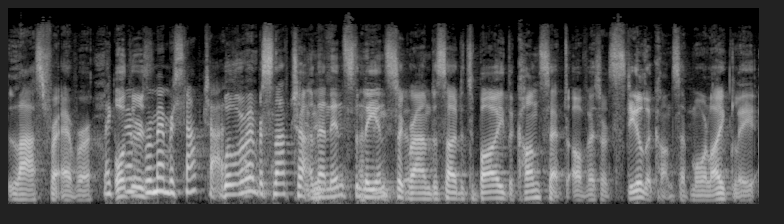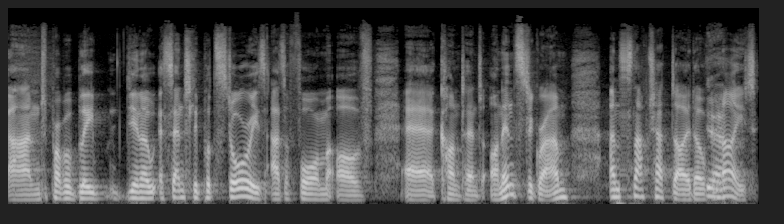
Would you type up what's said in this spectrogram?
last forever. Like, remember, remember Snapchat? Well, remember Snapchat, and then instantly I think so. Instagram decided to buy the concept of it, or steal the concept more likely, and probably, you know, essentially put stories as a form of uh, content on Instagram, and Snapchat died overnight.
